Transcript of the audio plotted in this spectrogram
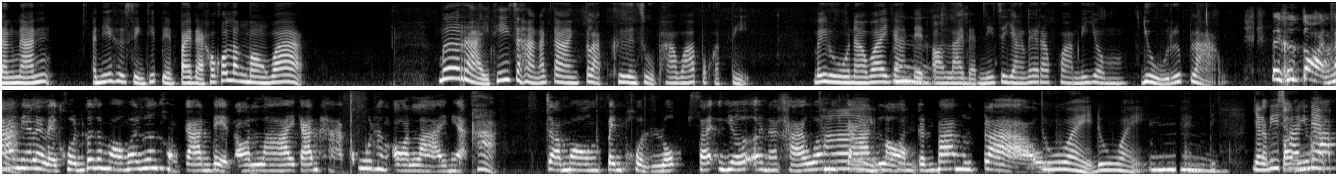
ดังนั้นอันนี้คือสิ่งที่เปลี่ยนไปแต่เขาก็ลังมองว่า เมื่อไหร่ที่สถานการณ์กลับคืนสู่ภาวะปกติ ไม่รู้นะว่าการอืมเดทออนไลน์แบบนี้จะยังได้รับความนิยมอยู่หรือเปล่า แต่คือก่อนหน้าค่ะนี้หลาย ๆ คนก็จะมองว่าเรื่องของการเดทออนไลน์ การหาคู่ทางออนไลน์เนี่ยค่ะจะมองเป็นผลลบซะเยอะนะคะ ว่ามีใช่การหลอกกันบ้างหรือเปล่า ด้วยด้วยอืมแอนดี้อย่างดิฉันแต่ตอนนี้เนี่ยภาพ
